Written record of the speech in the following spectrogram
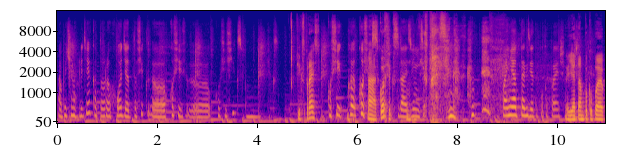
обычных людей, которые ходят в фик- э, в кофе, э, кофе фикс, по-моему, фикс. Fix Price? Кофе, ко- Cofix, А, Cofix. Да, извините. Да. Понятно, где ты покупаешь. Я там покупаю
